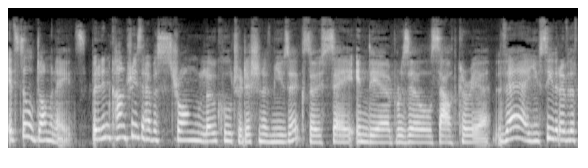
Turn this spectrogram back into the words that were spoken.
it still dominates. But in countries that have a strong local tradition of music, so say India, Brazil, South Korea, there you see that over the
